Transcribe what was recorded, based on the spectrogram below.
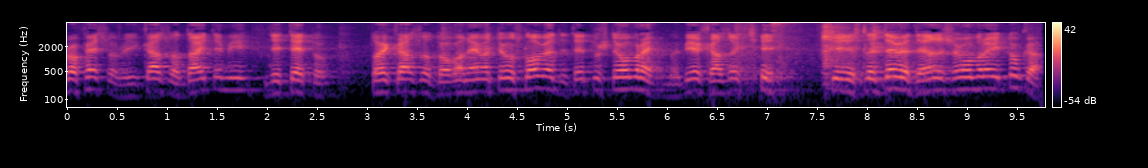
професор и казва, дайте ми детето. Той казва, дома нямате условия, детето ще умре. Ме вие казахте, че след 9 дена ще умре и тука.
